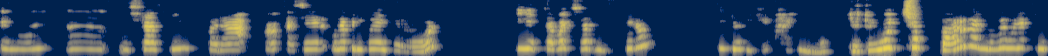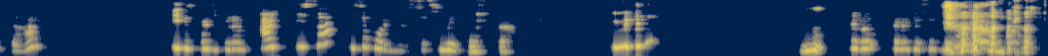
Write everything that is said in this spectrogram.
En un, uh, casting para hacer una película de terror y estaba Charlize y yo dije, ay no, yo estoy muy chaparra, no me voy a quitar. Y después dijeron, ay, esa, esa morenaza sí me gusta. Y me quedé. Pero, pero yo soy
